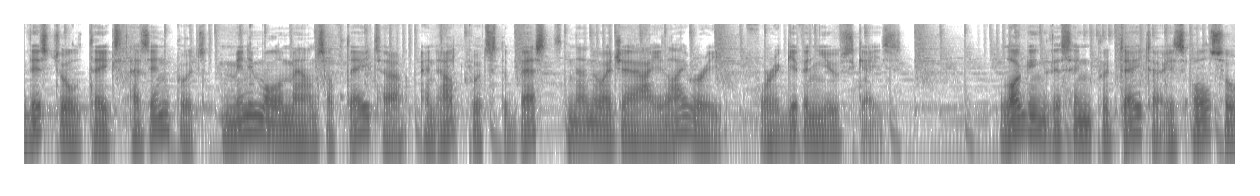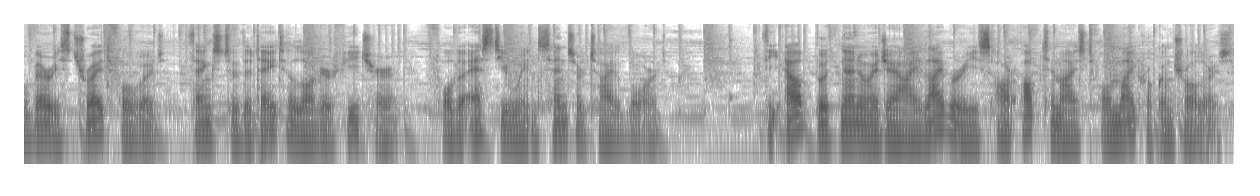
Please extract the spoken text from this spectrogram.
This tool takes as input minimal amounts of data and outputs the best NanoEdge AI library for a given use case. Logging this input data is also very straightforward thanks to the data logger feature for the STWIN sensor tile board. The output NanoEdge libraries are optimized for microcontrollers,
